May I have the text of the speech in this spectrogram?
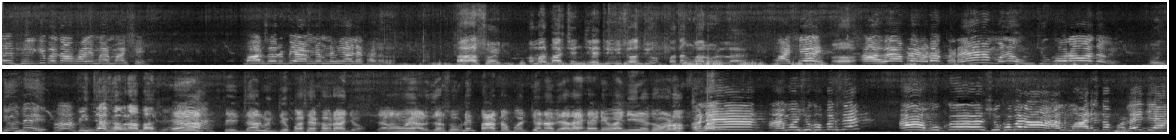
એ ફિરકી બતાવો ખાલી માર માશે બારસો રૂપિયા એમને નહીં આલે ખાલી. હા સોર્યું અમાર પાછળ જે થયું શું થયું. પતંગ મારવો લાયા. માશે હા. હવે આપણે હેડો ઘરે ને મને ઊંધિયું ખવડાવો તમે. ઊંધિયું નહીં પિઝા છે. પિઝા નું? ઊંધિયું પછી ખવડાવજો. ચાલો હું હળદર સોપડીને પાટો બજ્જો ને વેલા હેડ એવાય નહીં રહેતો હળો. અને આમાં શું ખબર છે? આ અમુક શું ખબર આ હાલ મારી તો ભલે ગયા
